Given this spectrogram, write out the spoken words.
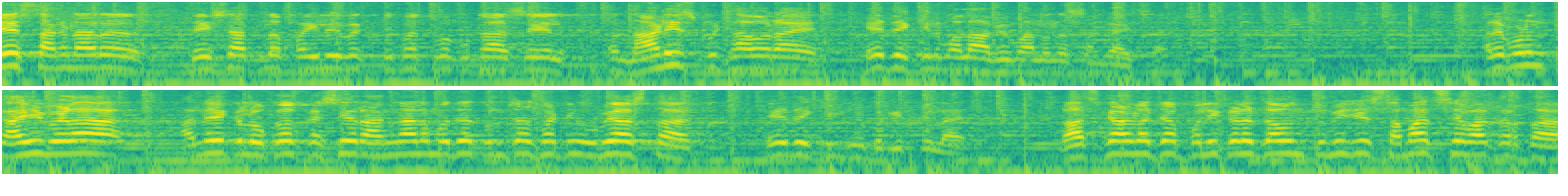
हे सांगणारं देशातलं पहिलं व्यक्तिमत्व कुठं असेल? तर नाणीच पिठावर आहे. हे देखील मला अभिमानानं सांगायचं आहे. आणि म्हणून काही वेळा अनेक लोक कसे रांगांमध्ये तुमच्यासाठी उभे असतात हे देखील मी बघितलेलं आहे. राजकारणाच्या पलीकडे जाऊन तुम्ही जी समाजसेवा करता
